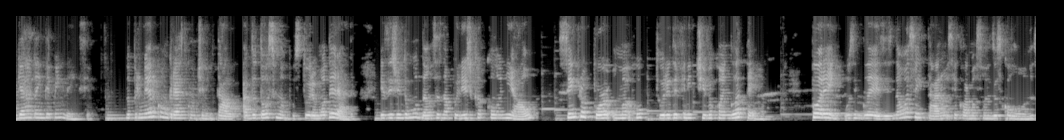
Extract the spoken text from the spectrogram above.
Guerra da Independência. No primeiro Congresso Continental, adotou-se uma postura moderada, exigindo mudanças na política colonial, sem propor uma ruptura definitiva com a Inglaterra. Porém, os ingleses não aceitaram as reclamações dos colonos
